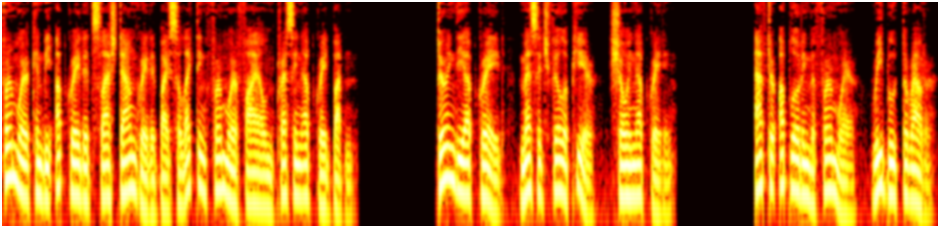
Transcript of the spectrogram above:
Firmware can be upgraded slash downgraded by selecting firmware file and pressing upgrade button. During the upgrade, message will appear, showing upgrading. After uploading the firmware, reboot the router.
